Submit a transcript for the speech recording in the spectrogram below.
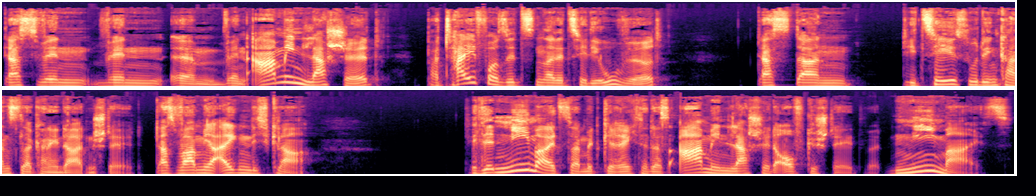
dass wenn, wenn, ähm, wenn Armin Laschet Parteivorsitzender der CDU wird, dass dann die CSU den Kanzlerkandidaten stellt. Das war mir eigentlich klar. Ich hätte niemals damit gerechnet, dass Armin Laschet aufgestellt wird. Niemals.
